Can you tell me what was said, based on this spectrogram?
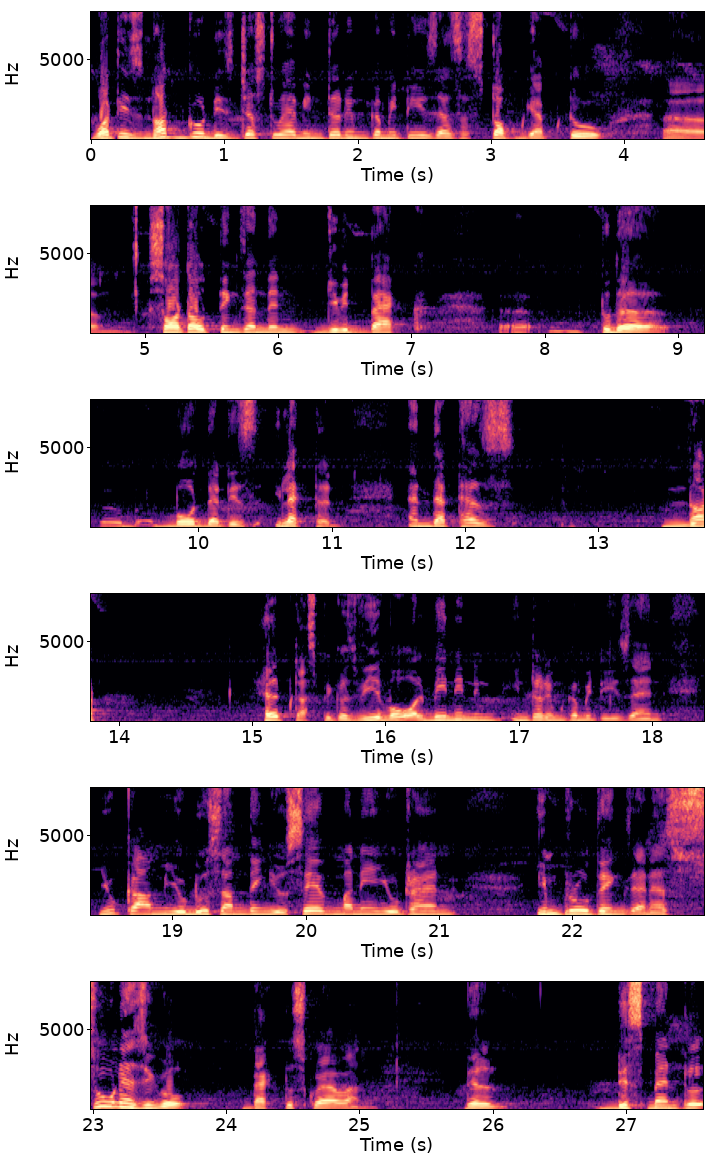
What is not good is just to have interim committees as a stopgap to um, sort out things and then give it back uh, to the uh, board that is elected. And that has not helped us because we have all been in interim committees and you come, you do something, you save money, you try and improve things and as soon as you go back to square one, they'll dismantle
